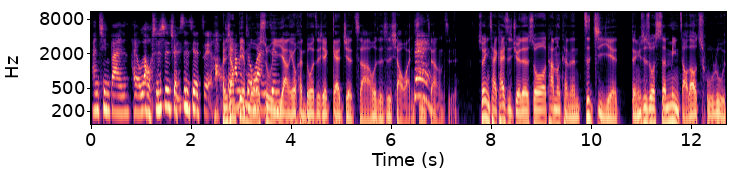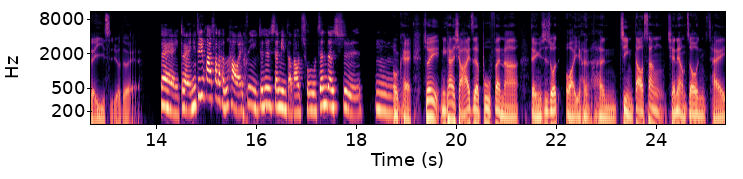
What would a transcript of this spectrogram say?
安亲班还有老师是全世界最好，很像变魔术一样，有很多这些 gadgets 啊，或者是小玩具这样子。所以你才开始觉得说，他们可能自己也等于是说生命找到出路的意思，就对了。对对，你这句话说的很好哎，自己就是生命找到出路，真的是，嗯，OK。所以你看小孩子的部分啊，等于是说哇，也很很近，到上前两周你才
